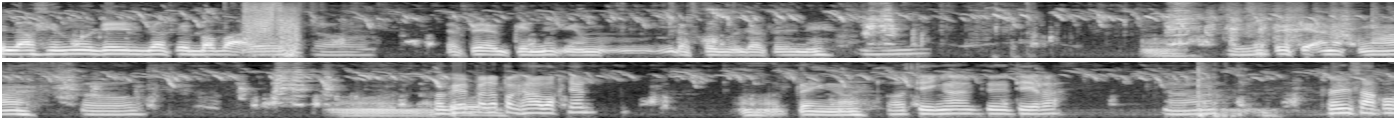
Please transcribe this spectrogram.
ilasin mo din dati babae. Oo. Dati ang kinit yung dako mo dati ni. Mm. Dati ti anak na. Oo. Uh, pala paghawak niyan. Uh, tenga. O, tinga, tinitira. Ah. Saan yung sako?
